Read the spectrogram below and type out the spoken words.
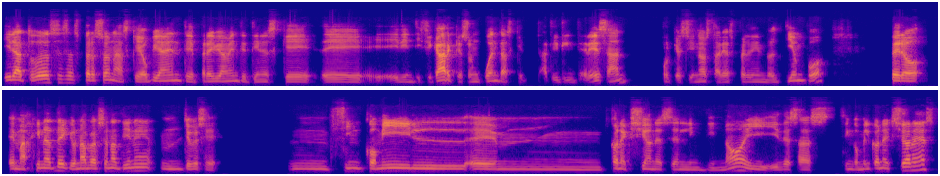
ir a todas esas personas que obviamente previamente tienes que eh, identificar que son cuentas que a ti te interesan, porque si no estarías perdiendo el tiempo, pero imagínate que una persona tiene, mm, yo qué sé, 5.000 mm, em, conexiones en LinkedIn, ¿no? Y, de esas 5.000 conexiones,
